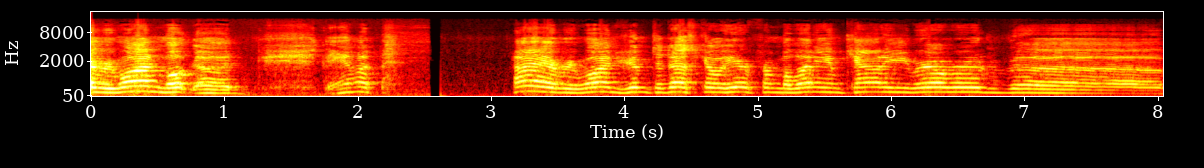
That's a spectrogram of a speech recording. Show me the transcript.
Everyone, uh, damn it. Hi everyone, Jim Tedesco here from Millennium County Railroad, uh.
